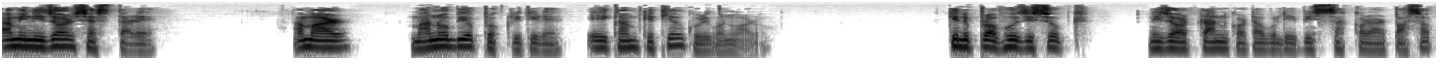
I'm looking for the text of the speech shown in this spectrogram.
আমি নিজৰ চেষ্টাৰে আমাৰ মানৱীয় প্ৰকৃতিৰে এই কাম কেতিয়াও কৰিব নোৱাৰো। কিন্তু প্ৰভু যীশুক নিজৰ ত্ৰাণকৰ্তা বুলি বিশ্বাস কৰাৰ পাছত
